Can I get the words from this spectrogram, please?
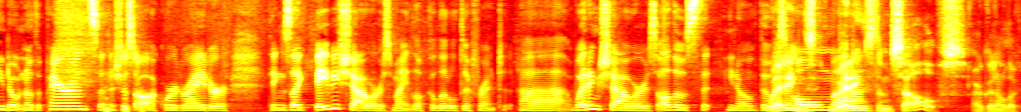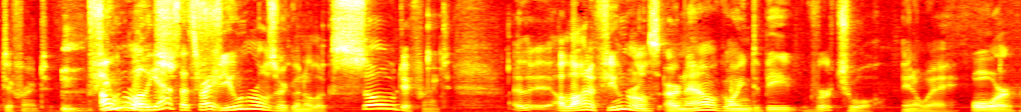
you don't know the parents and it's just awkward right or things like baby showers might look a little different uh, wedding showers all those that you know those weddings home uh, weddings themselves are going to look different. Oh, well, yes, that's right. Funerals are going to look so different. A lot of funerals are now going to be virtual in a way, or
